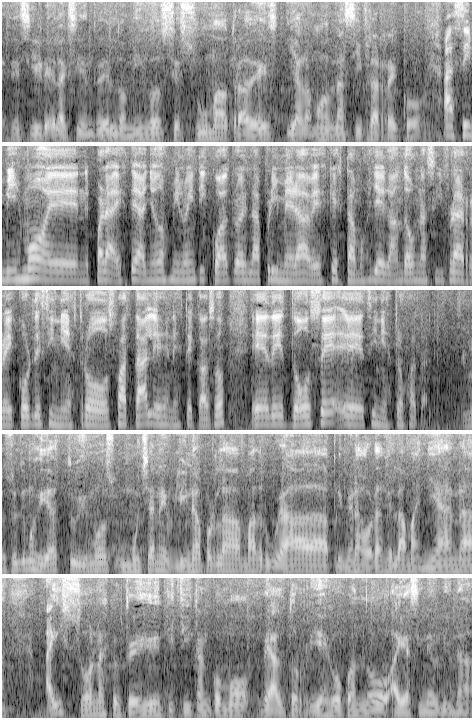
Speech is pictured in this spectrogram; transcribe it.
Es decir, el accidente del domingo se suma otra vez y hablamos de una cifra récord. Asimismo, eh, para este año 2024 es la primera vez que estamos llegando a una cifra récord de siniestros fatales, en este caso, eh, de 12 eh, siniestros fatales. En los últimos días tuvimos mucha neblina por la madrugada, primeras horas de la mañana. ¿Hay zonas que ustedes identifican como de alto riesgo cuando hay así neblina?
